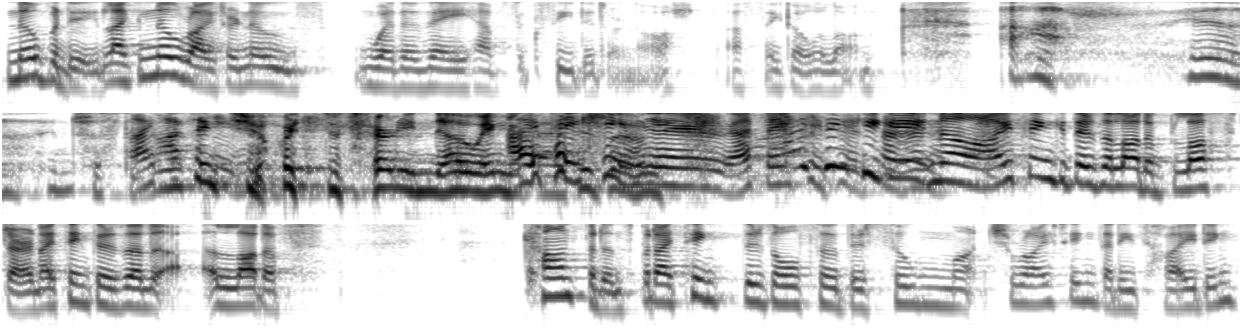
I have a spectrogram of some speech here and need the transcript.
nobody, like no writer knows whether they have succeeded or not as they go along. Yeah, interesting. I I think, think he- Joyce was very knowing I about think his he own. knew. I think I he think did he gave, a- no, I think there's a lot of bluster and I think there's a, a lot of confidence, but I think there's also, there's so much writing that he's hiding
